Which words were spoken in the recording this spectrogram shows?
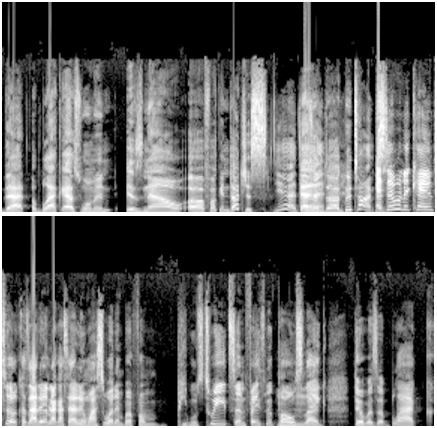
that a black ass woman is now a fucking duchess. Yeah, it doesn't. And uh, good times. And then when it came to, because I didn't, like I said, I didn't watch the wedding, but from people's tweets and Facebook posts, Mhm. like there was a black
